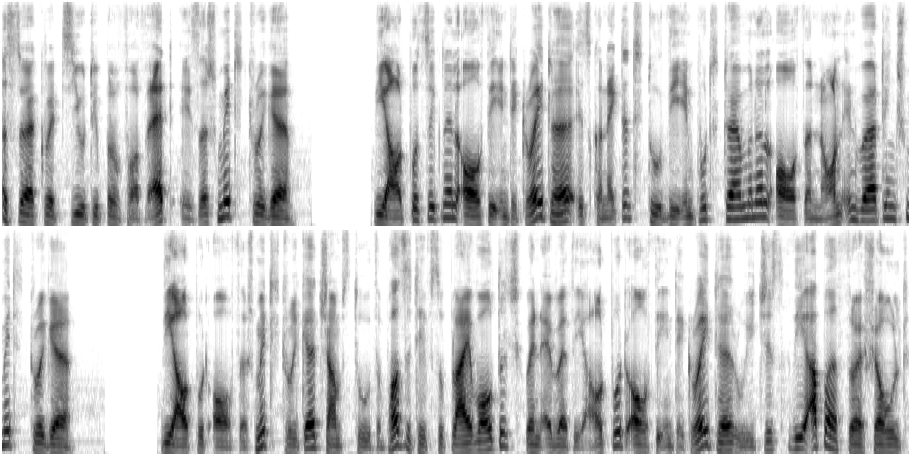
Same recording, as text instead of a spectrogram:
A circuit suitable for that is a Schmitt trigger. The output signal of the integrator is connected to the input terminal of the non-inverting Schmitt trigger. The output of the Schmitt trigger jumps to the positive supply voltage whenever the output of the integrator reaches the upper threshold.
